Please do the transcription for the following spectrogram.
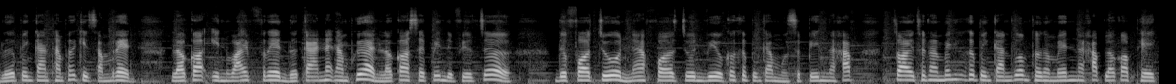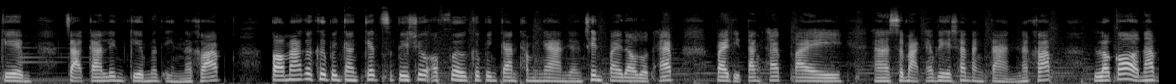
หรือเป็นการทำภารกิจสำเร็จ แล้วก็ invite friend หรือการแนะนำเพื่อน แล้วก็ spin the future the fortune นะ fortune view ก็คือเป็นการหมุนสปินนะครับ joy tournament ก็คือเป็นการร่วมทัวร์นาเมนต์นะครับ แล้วก็ play game จากการเล่นเกมนั่นเองนะครับ ต่อมาก็คือเป็นการ get special offer คือเป็นการทำงาน อย่างเช่นไปดาวน์โหลดแอป ไปติดตั้งแอปไปสมัครแอปพลิเคชันต่างๆนะครับ แล้วก็นะครับ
